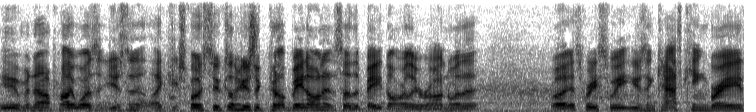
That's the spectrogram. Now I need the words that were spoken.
Even though I probably wasn't using it like you're supposed to because I'm using cut bait on it, so the bait don't really run with it. But it's pretty sweet using KastKing braid.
